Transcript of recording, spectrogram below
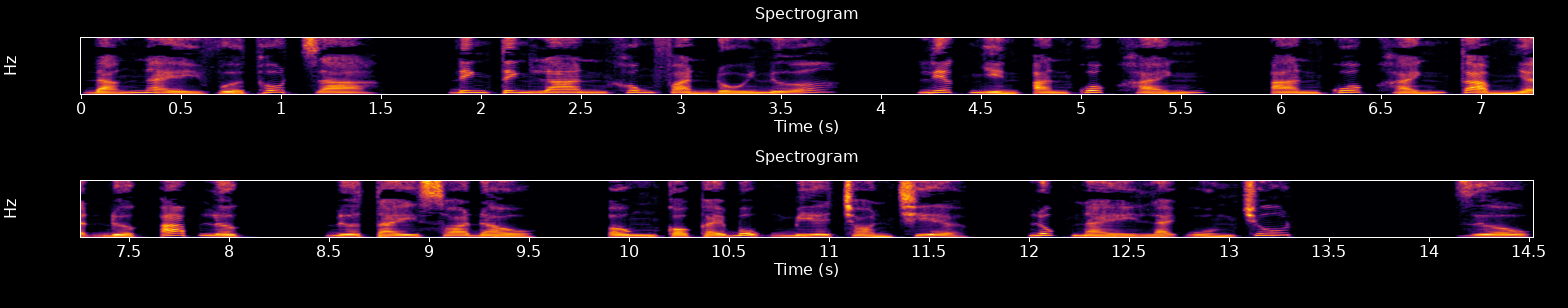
Đáng này vừa thốt ra, Đinh Tinh Lan không phản đối nữa, liếc nhìn An Quốc Khánh, An Quốc Khánh cảm nhận được áp lực, đưa tay xoa đầu, ông có cái bụng bia tròn trịa, lúc này lại uống chút. Rượu,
